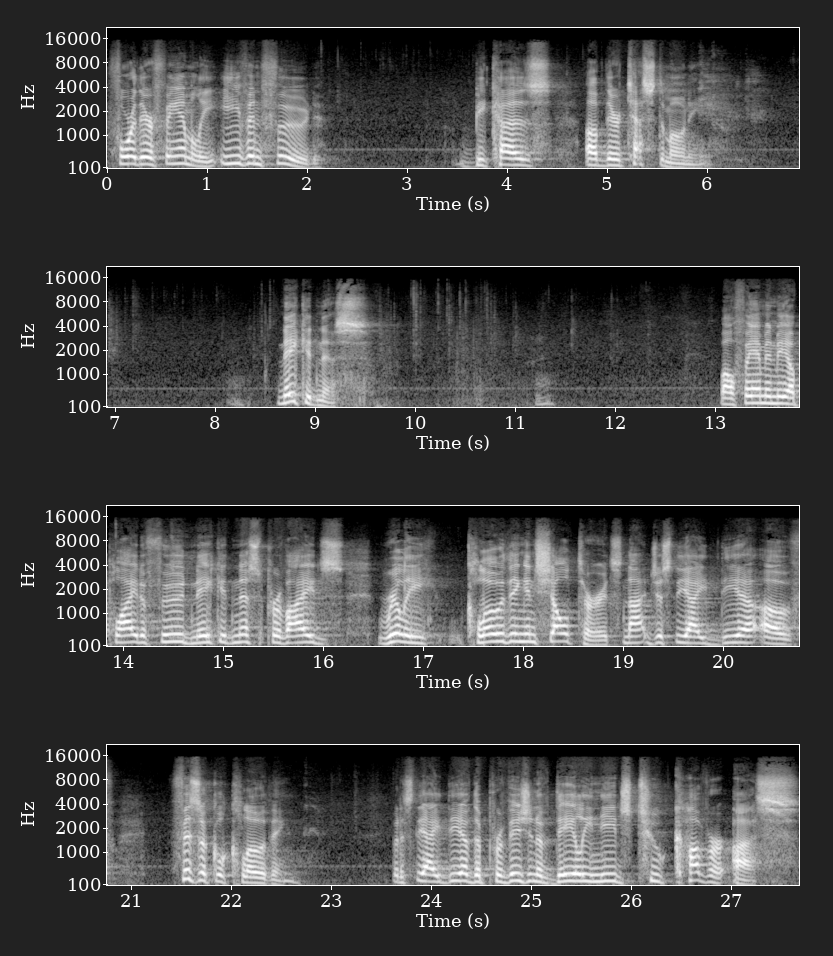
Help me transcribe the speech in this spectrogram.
for their family, even food, because of their testimony. Nakedness. While famine may apply to food, nakedness provides really clothing and shelter. It's not just the idea of physical clothing, but it's the idea of the provision of daily needs to cover us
